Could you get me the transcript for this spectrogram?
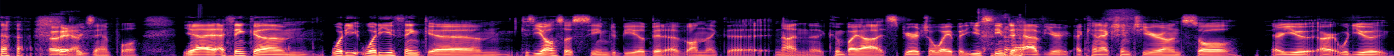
oh yeah. For example, yeah, I think. Um, what do you what do you think? Because um, you also seem to be a bit of on like the not in the kumbaya spiritual way, but you seem to have your a connection to your own soul. Are you? Are would you?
